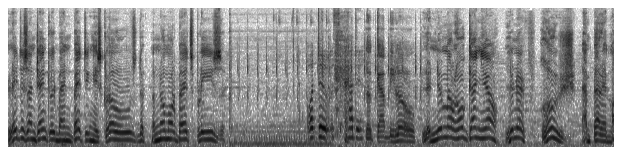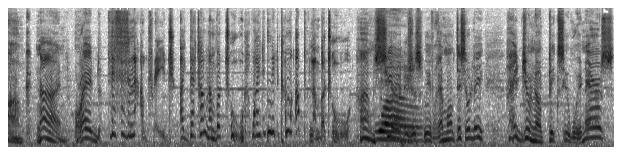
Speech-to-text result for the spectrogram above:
Ladies and gentlemen, betting is closed. No more bets, please. What do... How do... Look out below. Le numéro gagnant, le 9, rouge, Impere manque. 9, red, This is an outrage. I bet on number two. Why didn't it come up number two? Ah, monsieur, Wow. je suis vraiment désolé. I do not pick the winners.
